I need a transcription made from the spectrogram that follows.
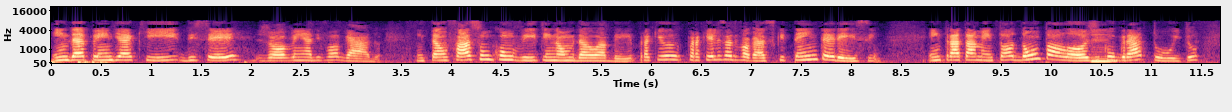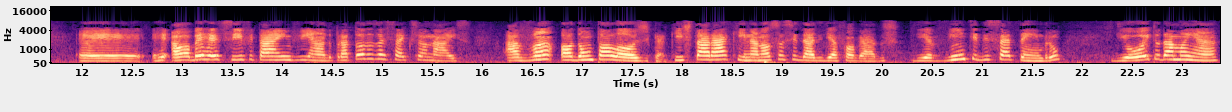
Independe aqui de ser jovem advogado. Então, faço um convite em nome da OAB para que para aqueles advogados que têm interesse em tratamento odontológico hum. gratuito. É, a OAB Recife está enviando para todas as seccionais a van odontológica, que estará aqui na nossa cidade de Afogados, dia 20 de setembro, de 8 da manhã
